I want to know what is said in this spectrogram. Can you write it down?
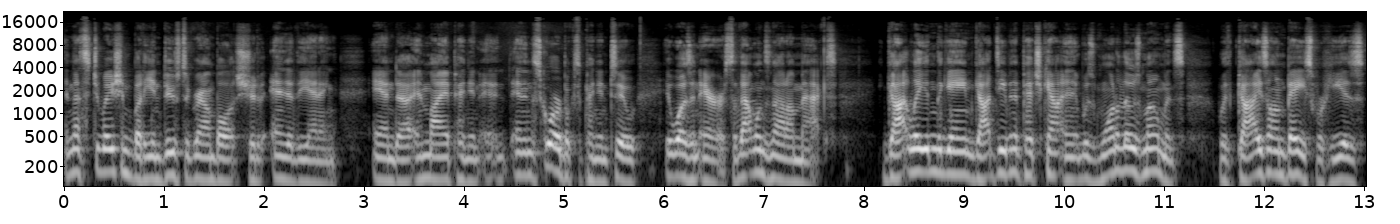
in that situation, but he induced a ground ball that should have ended the inning. And uh, in my opinion, and in the scorebook's opinion too, it was an error. So that one's not on Max. Got late in the game, got deep in the pitch count, and it was one of those moments with guys on base where he has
